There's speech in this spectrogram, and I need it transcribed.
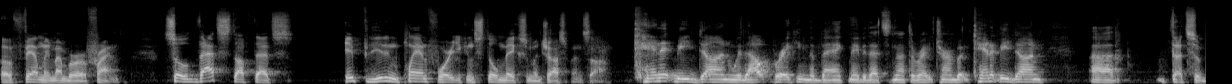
a, a family member or a friend. So that's stuff that's if you didn't plan for it, you can still make some adjustments on. Can it be done without breaking the bank? Maybe that's not the right term, but can it be done? Uh, that's a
